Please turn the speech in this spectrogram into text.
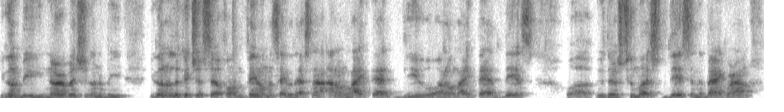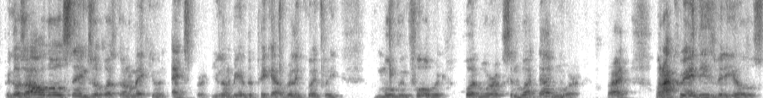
You're going to be nervous. You're going to be, you're going to look at yourself on film and say, well, that's not, I don't like that view, or I don't like that this, or there's too much this in the background, because all those things are what's going to make you an expert. You're going to be able to pick out really quickly moving forward what works and what doesn't work, right? When I create these videos,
